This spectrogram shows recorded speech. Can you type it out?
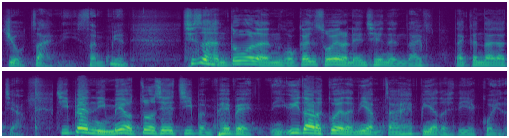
就在你身边。其实很多人，我跟所有的年轻人来来跟大家讲，即便你没有做些基本配备，你遇到的贵人，你也不在必要的是这些贵人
